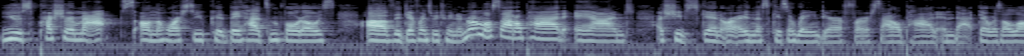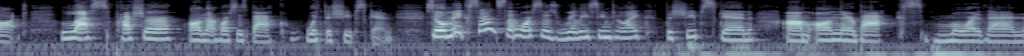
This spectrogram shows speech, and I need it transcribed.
use pressure maps on the horse so you could they had some photos of the difference between a normal saddle pad and a sheepskin or in this case a reindeer fur saddle pad and that there was a lot less pressure on that horse's back with the sheepskin so it makes sense that horses really seem to like the sheepskin um, on their backs more than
